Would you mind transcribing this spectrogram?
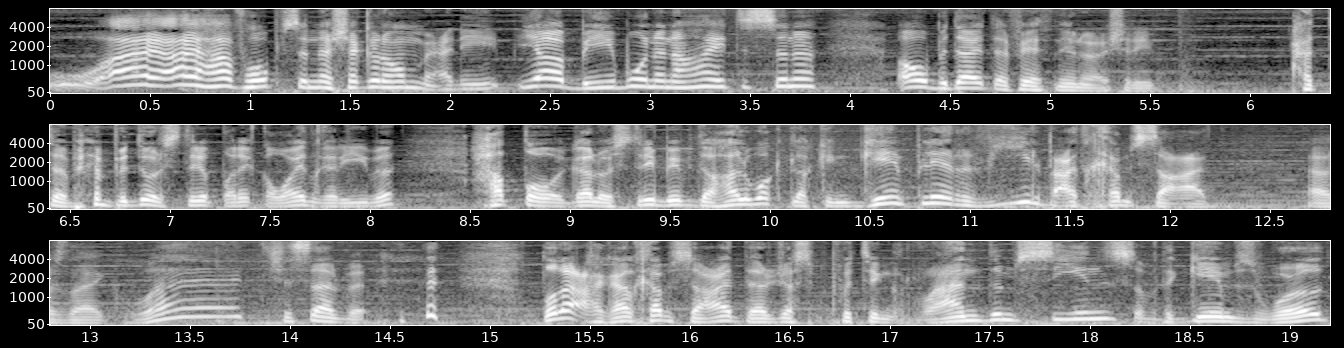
واي هاف هوبس إن شكلهم يعني يا بيجيبون نهاية السنة أو بداية 2022 حتى بدون ستريم بطريقه وايد غريبة. حطوا قالوا ستريم بيبدا هالوقت لكن جيم بلاي ريفيل بعد خمس ساعات. I was like what? شو السالفة؟ طلع حق هالخمس ساعات they're just putting random scenes of the game's world.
